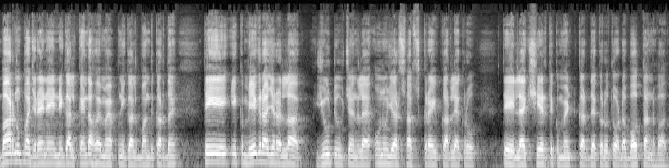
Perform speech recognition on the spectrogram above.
ਬਾਹਰ ਨੂੰ ਭੱਜ ਰਹੇ ਨੇ, ਇੰਨੀ ਗੱਲ ਕਹਿੰਦਾ ਹੋਇਆ, ਮੈਂ ਆਪਣੀ ਗੱਲ ਬੰਦ ਕਰਦਾ ਹਾਂ। ਤੇ ਇੱਕ ਮੇਘਰਾਜ ਰੱਲਾ YouTube ਚੈਨਲ ਹੈ, ਉਹਨੂੰ ਯਾਰ ਸਬਸਕ੍ਰਾਈਬ ਕਰ ਲਿਆ ਕਰੋ ਤੇ ਲਾਈਕ ਸ਼ੇਅਰ ਤੇ ਕਮੈਂਟ ਕਰਦਿਆ ਕਰੋ। ਤੁਹਾਡਾ ਬਹੁਤ ਧੰਨਵਾਦ।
